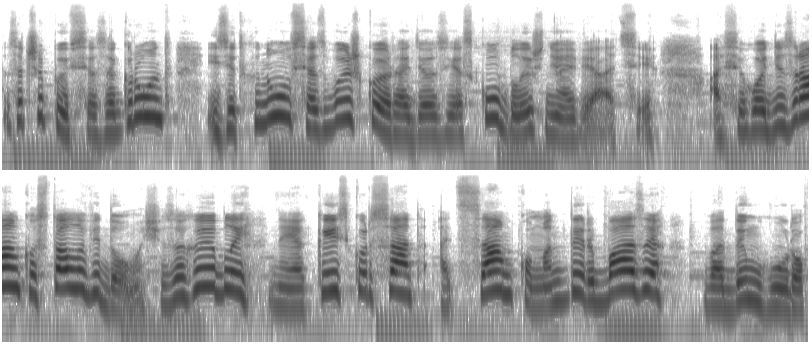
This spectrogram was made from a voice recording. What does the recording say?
зачепився за ґрунт і зіткнувся з вишкою радіозв'язку ближньої авіації. А сьогодні зранку стало відомо, що загиблий не якийсь курсант, а сам командир бази Вадим Гуров.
